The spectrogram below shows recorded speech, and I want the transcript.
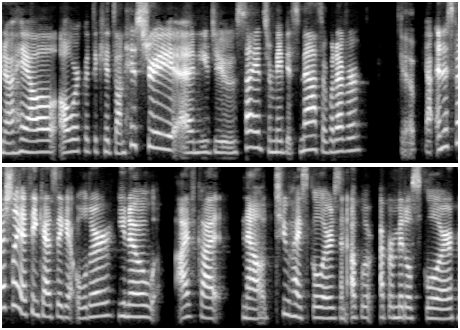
you know hey I'll I'll work with the kids on history and you do science or maybe it's math or whatever yep yeah and especially I think as they get older you know I've got now two high schoolers and upper upper middle schooler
